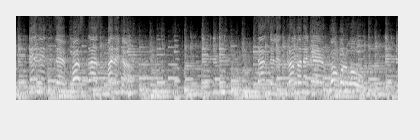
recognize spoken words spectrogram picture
This is the uh, first class manager. Ça, c'est grand manager Bongo Bongolwo.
